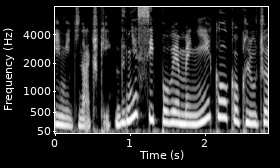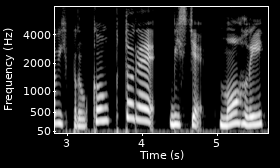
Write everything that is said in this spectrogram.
image značky. Dnes si povieme niekoľko kľúčových prvkov, ktoré by ste mohli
